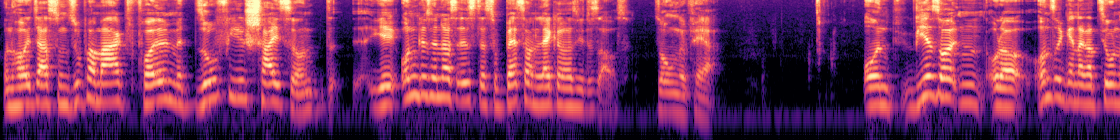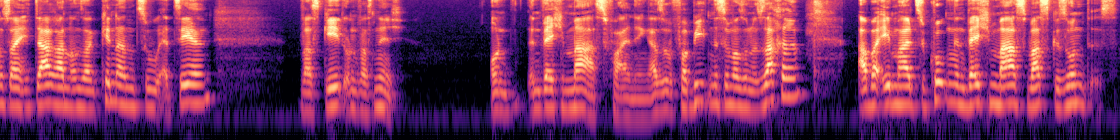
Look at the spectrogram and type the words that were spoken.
Und heute hast du einen Supermarkt voll mit so viel Scheiße und je ungesünder es ist, desto besser und leckerer sieht es aus. So ungefähr. Und wir sollten, oder unsere Generation ist eigentlich daran, unseren Kindern zu erzählen, was geht und was nicht. Und in welchem Maß vor allen Dingen. Also verbieten ist immer so eine Sache, aber eben halt zu gucken, in welchem Maß was gesund ist.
